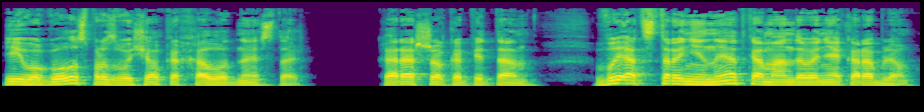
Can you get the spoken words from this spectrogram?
и его голос прозвучал, как холодная сталь. «Хорошо, капитан. Вы отстранены от командования кораблем.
